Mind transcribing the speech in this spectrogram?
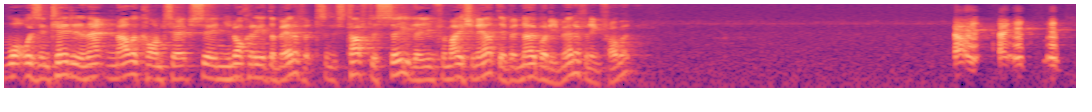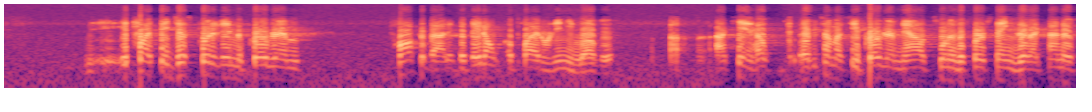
what was intended in that and other concepts, then you're not going to get the benefits. And it's tough to see the information out there, but nobody benefiting from it. Oh, it, it, it's like they just put it in the program, talk about it, but they don't apply it on any level. I can't help. Every time I see a program now, it's one of the first things that I kind of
